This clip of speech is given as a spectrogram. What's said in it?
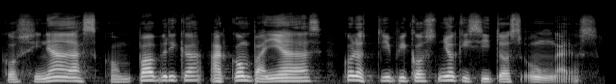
cocinadas con páprica, acompañadas con los típicos ñoquisitos húngaros.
